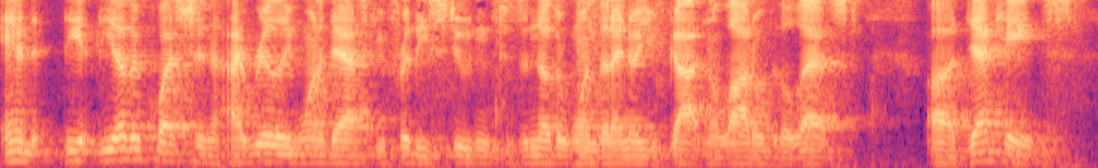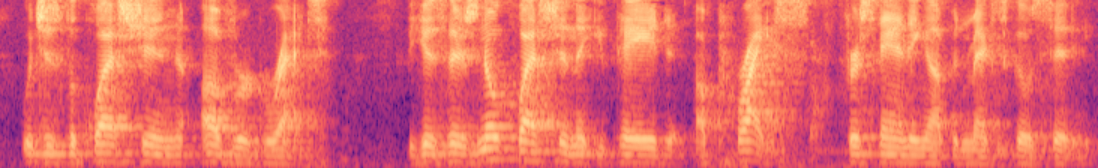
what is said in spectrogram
And the, the other question I really wanted to ask you for these students is another one that I know you've gotten a lot over the last uh, decades, which is the question of regret because there's no question that you paid a price for standing up in Mexico City.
